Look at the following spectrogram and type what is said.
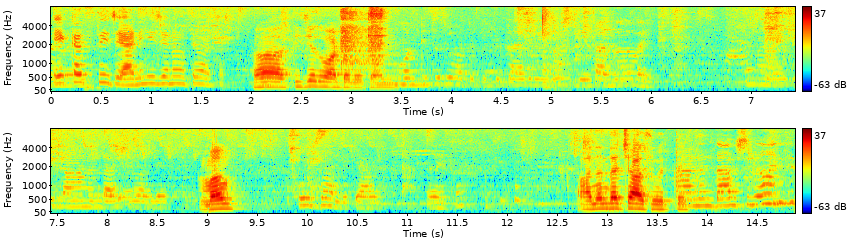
एकच तिचे आणि ही जे नव्हते वाटत. हा तिचेच वाटत नाही, तिला आनंद अशी आले मग? खूप झाले त्या. आनंदाचे आसू आहेत ते. आनंद अश्रू आले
